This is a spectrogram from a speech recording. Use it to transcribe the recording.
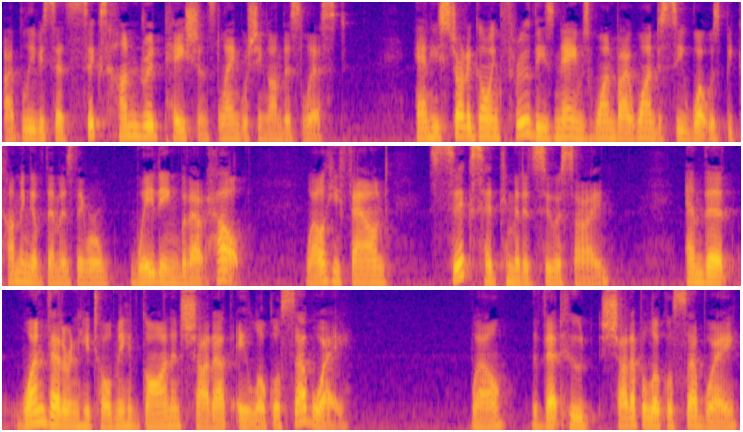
I believe he said, 600 patients languishing on this list. And he started going through these names one by one to see what was becoming of them as they were waiting without help. Well, he found six had committed suicide, and that one veteran, he told me, had gone and shot up a local subway. Well, the vet who'd shot up a local subway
